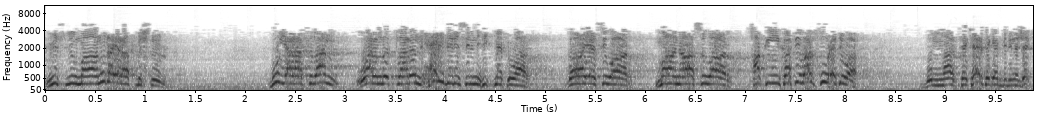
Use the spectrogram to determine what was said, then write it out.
Müslümanı da yaratmıştır. Bu yaratılan varlıkların her birisinin hikmeti var. Gayesi var, manası var, hakikati var, sureti var. Bunlar teker teker bilinecek.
